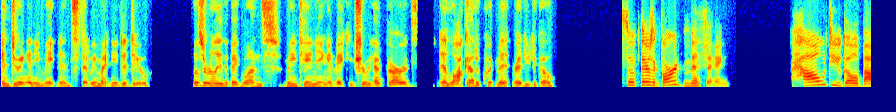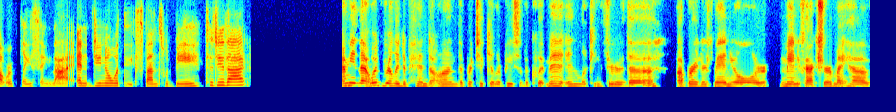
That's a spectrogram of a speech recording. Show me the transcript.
and doing any maintenance that we might need to do. Those are really the big ones, maintaining and making sure we have guards and lockout equipment ready to go. So if there's a guard missing, how do you go about replacing that? And do you know what the expense would be to do that? I mean, that would really depend on the particular piece of equipment and looking through the operator's manual or manufacturer might have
